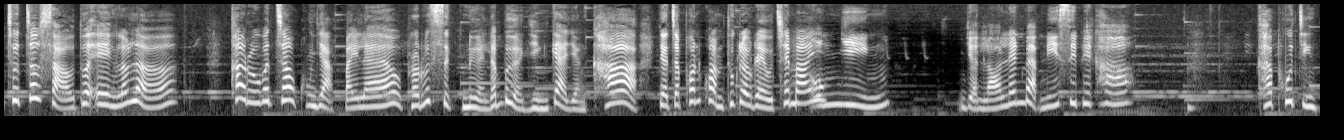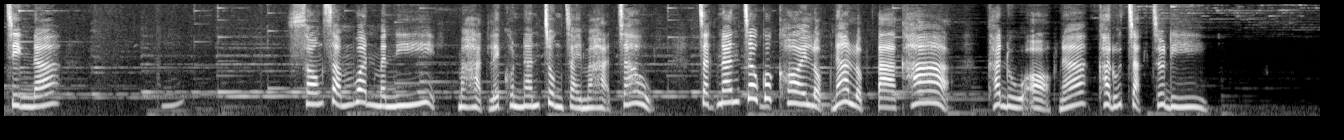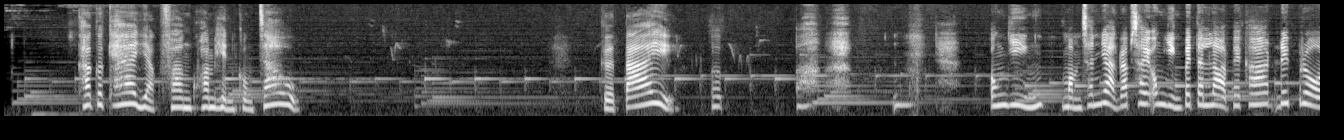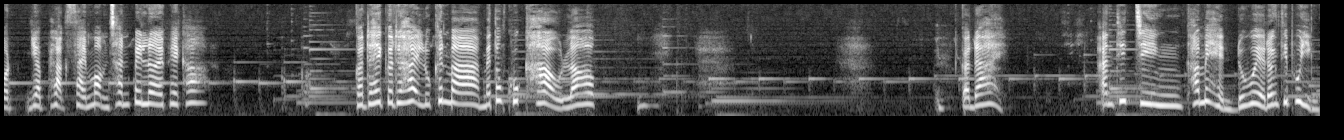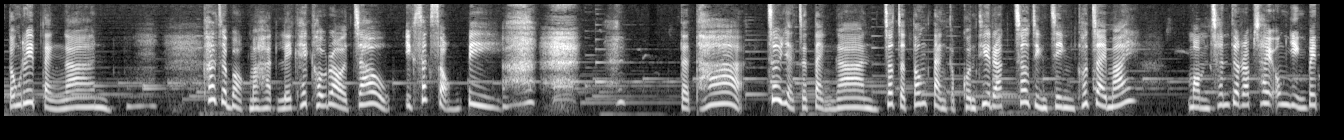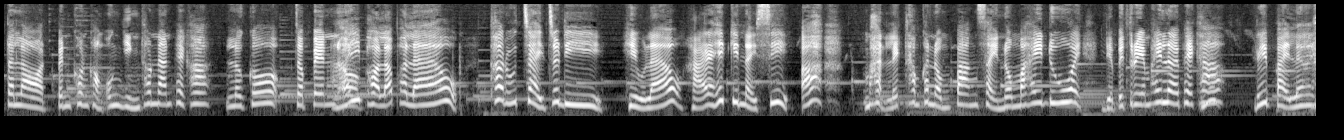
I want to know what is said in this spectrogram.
ำชุดเจ้าสาวตัวเองแล้วเหรอ ข้ารู้ว่าเจ้าคงอยากไปแล้ว เพราะรู้สึกเหนื่อยและเบื่อหญิงแก่อย่างข้า อยากจะพ้นความทุกข์เร็วๆใช่ไหม องค์หญิง อย่าล้อเล่นแบบนี้สิเพคะ ข้าพูดจริง ๆ นะ สองสามวันมานี้ มหาดเล็กคนนั้นจงใจมาหาเจ้า จากนั้นเจ้าก็คอยหลบหน้าหลบตาข้า ข้าดูออกนะ ข้ารู้จักเจ้าดี ข้าก็แค่อยากฟังความเห็นของเจ้า เกิดใต้องค์หญิง หม่อมฉันอยากรับใช้องค์หญิงไปตลอดเพคะ ได้โปรด อย่าผลักสายหม่อมฉันไปเลยเพคะ ก็ได้ก็ได้ลุกขึ้นมา ไม่ต้องคุกเข่าหรอกก็ได้ อันที่จริงข้าไม่เห็นด้วยเรื่องที่ผู้หญิงต้องรีบแต่งงานข้าจะบอกมหัดเล็กให้เขารอเจ้าอีกสักสองปี แต่ถ้า เจ้าอยากจะแต่งงาน เจ้าจะต้องแต่งกับคนที่รักเจ้าจริง ๆ เข้าใจไหม หม่อมฉันจะรับใช้องค์หญิงไปตลอด เป็นคนขององค์หญิงเท่านั้นเพคะ แล้วก็จะเป็นเฮ้ยเอ่อพอแล้วพอแล้วข้ารู้ใจเจ้าดี หิวแล้วหาอะไรให้กินหน่อยสิมหัดเล็กทำขนมปังใส่นมมาให้ด้วย เดี๋ยวไปเตรียมให้เลยเพคะ รีบไปเลย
